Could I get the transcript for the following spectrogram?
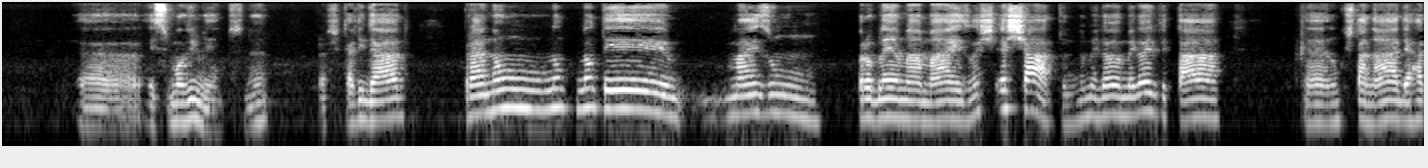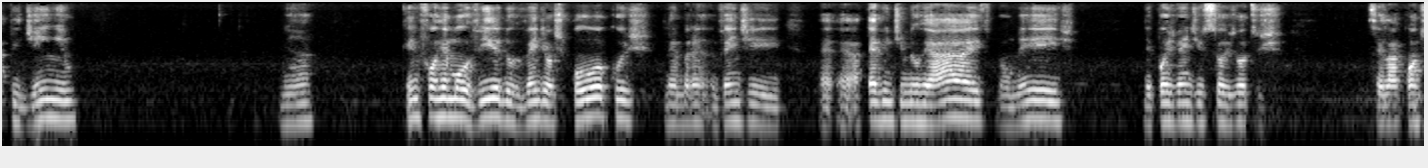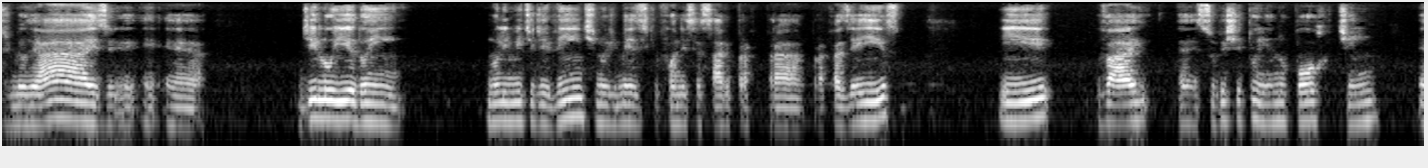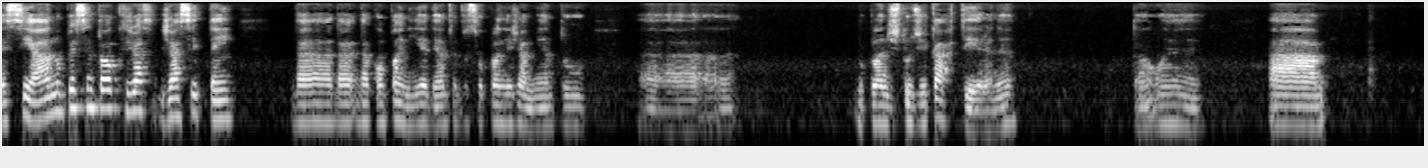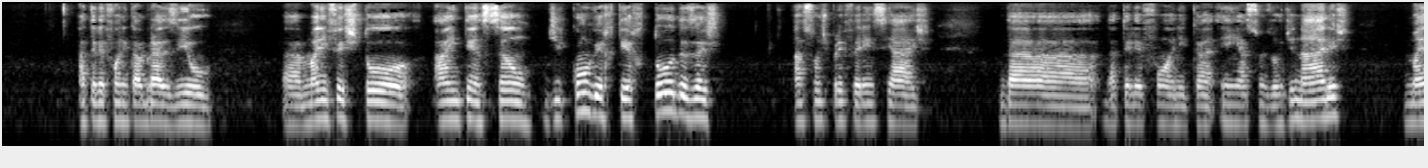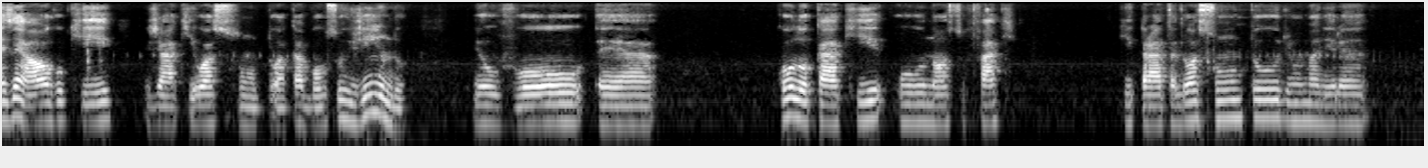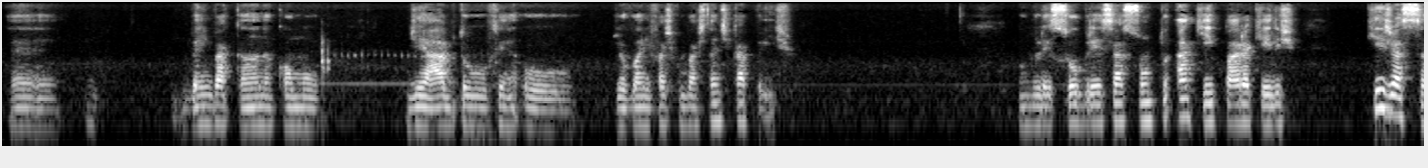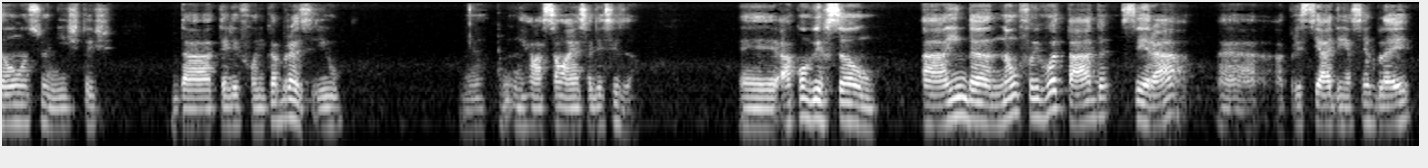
uh, esses movimentos, né? Para ficar ligado, para não, não, não ter mais um problema a mais. É chato, é melhor, melhor evitar, é, não custa nada, é rapidinho. Né? Quem for removido vende aos poucos, lembra, vende é, é até 20 mil reais no mês, depois vende seus outros, sei lá quantos mil reais, é, diluído em no limite de 20 nos meses que for necessário para fazer isso, e vai é, substituindo por TIM SA no percentual que já, já se tem da, da, da companhia dentro do seu planejamento uh, no plano de estudo de carteira, né? Então, é, a, a Telefônica Brasil uh, manifestou a intenção de converter todas as ações preferenciais da, da Telefônica em ações ordinárias, mas é algo que, já que o assunto acabou surgindo, eu vou é, colocar aqui o nosso FAQ, que trata do assunto de uma maneira é, bem bacana, como de hábito o, o Giovanni faz com bastante capricho. Vamos ler sobre esse assunto aqui para aqueles que já são acionistas da Telefônica Brasil né, em relação a essa decisão. É, a conversão ainda não foi votada, será é, apreciada em assembleia,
